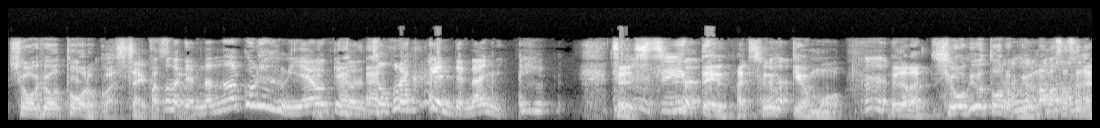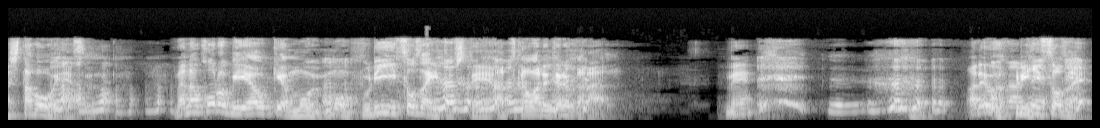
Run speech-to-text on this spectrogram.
商標登録はしちゃいますから。ちょっと待って、7個でもやろうけど、著作権って何？じゃあ、7.8復帰はもう、だから商標登録与那正さんがした方がいいですよ。七転び八起きはもう、もうフリー素材として扱われてるから。ね。あれはフリー素材。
